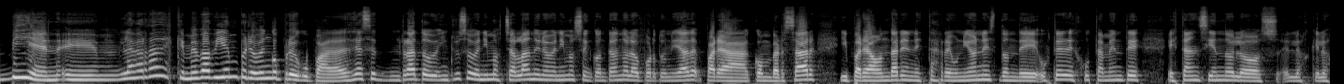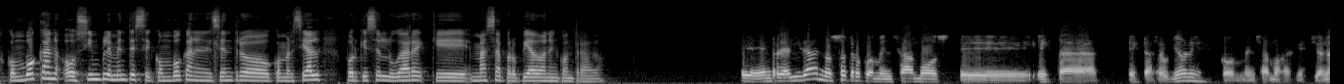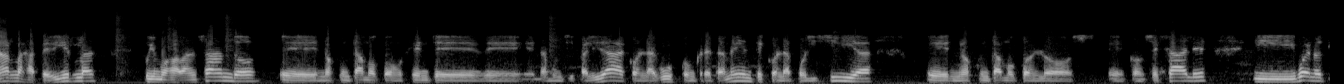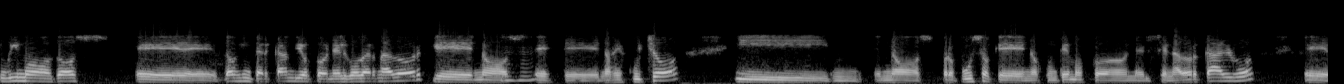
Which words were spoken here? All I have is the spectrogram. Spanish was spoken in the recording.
Bien, eh, la verdad es que me va bien, pero vengo preocupada. Desde hace rato incluso venimos charlando y no venimos encontrando la oportunidad para conversar y para ahondar en estas reuniones donde ustedes justamente están siendo los, los que los convocan o simplemente se convocan en el centro comercial porque es el lugar que más apropiado han encontrado. Eh, en realidad nosotros comenzamos eh, estas, estas reuniones, comenzamos a gestionarlas, a pedirlas, fuimos avanzando, eh, nos juntamos con gente de la municipalidad, con la GUS concretamente, con la policía, eh, nos juntamos con los eh, concejales y bueno, tuvimos dos, dos intercambios con el gobernador que nos, este, nos escuchó y nos propuso que nos juntemos con el senador Calvo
